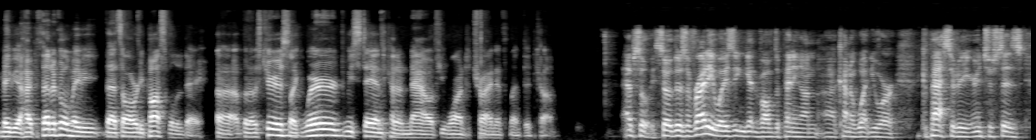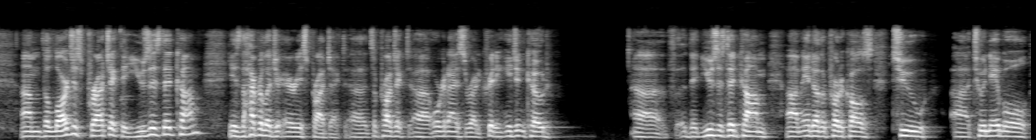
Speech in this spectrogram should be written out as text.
maybe a hypothetical, maybe that's already possible today. Uh, but I was curious, like, where do we stand kind of now if you want to try and implement DIDComm? Absolutely. So there's a variety of ways you can get involved depending on uh, kind of what your capacity or your interest is. Um, the largest project that uses DIDComm is the Hyperledger Aries project. Uh, it's a project uh, organized around creating agent code uh, that uses DIDComm um, and other protocols to uh, to enable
